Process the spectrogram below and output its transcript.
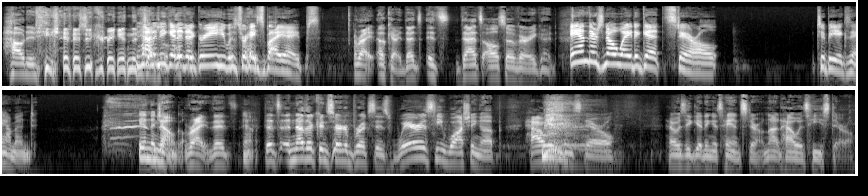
how did he get a degree in the How did he get a degree? He was raised by apes. Right. Okay. That's it's that's also very good. And there's no way to get sterile to be examined in the No. jungle. Right. That's No. that's another concern of Brooke's is where is he washing up? How is he sterile? How is he getting his hands sterile? Not how is he sterile.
